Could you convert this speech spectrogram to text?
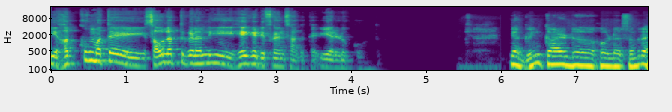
ಈ ಹಕ್ಕು ಮತ್ತೆ ಈ ಸವಲತ್ತುಗಳಲ್ಲಿ ಹೇಗೆ ಡಿಫರೆನ್ಸ್ ಆಗುತ್ತೆ ಈ ಎರಡಕ್ಕೂ ಈಗ ಗ್ರೀನ್ ಕಾರ್ಡ್ ಹೋಲ್ಡರ್ಸ್ ಅಂದ್ರೆ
